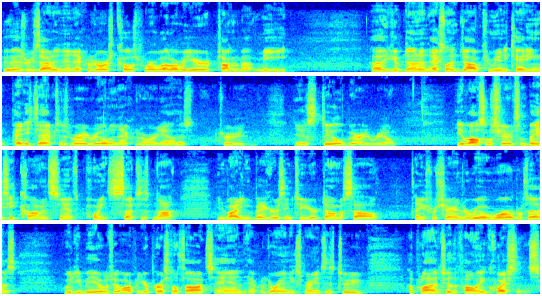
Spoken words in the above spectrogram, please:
who has resided in Ecuador's coast for well over a year, talking about me, uh, you've done an excellent job communicating petty theft is very real in Ecuador. Yeah, that's true. It is still very real. You've also shared some basic common sense points such as not inviting beggars into your domicile. Thanks for sharing the real world with us. Would you be able to offer your personal thoughts and Ecuadorian experiences to apply to the following questions?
